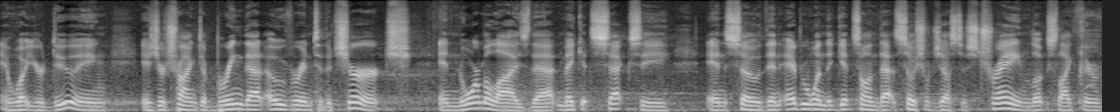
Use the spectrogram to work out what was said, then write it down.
and what you're doing is you're trying to bring that over into the church and normalize that, make it sexy, and so then everyone that gets on that social justice train looks like they're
